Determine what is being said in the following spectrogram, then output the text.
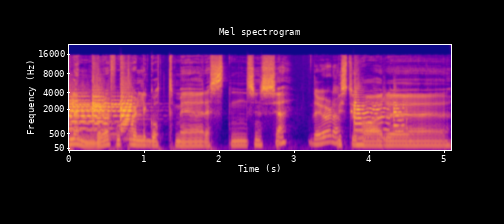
blender det fort veldig godt med resten, syns jeg. Det gjør det. Hvis du har eh,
